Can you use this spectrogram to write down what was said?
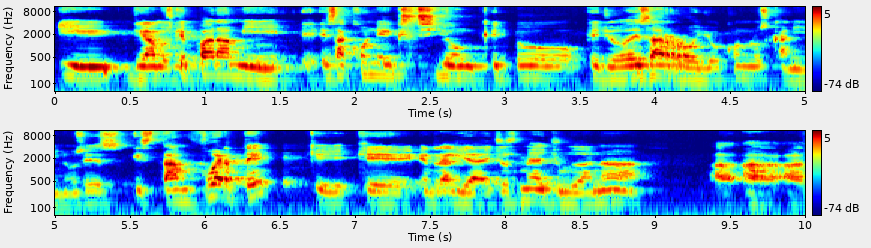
y digamos que para mí esa conexión que yo, que yo desarrollo con los caninos es, es tan fuerte que, que, en realidad ellos me ayudan a, a,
